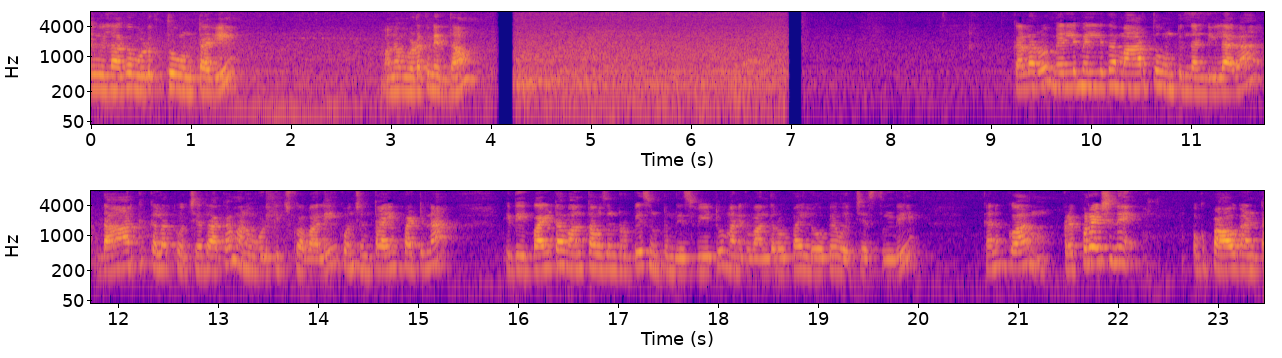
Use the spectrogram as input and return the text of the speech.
ఇవి ఇలాగ ఉడుకుతూ ఉంటాయి. మనం ఉడకనిద్దాం. కలరు మెల్లిమెల్లిగా మారుతూ ఉంటుందండి ఇలాగా. డార్క్ కలర్కి వచ్చేదాకా మనం ఉడికించుకోవాలి. కొంచెం టైం పట్టినా ఇది బయట వన్ థౌజండ్ రూపీస్ ఉంటుంది స్వీటు మనకి వంద రూపాయల లోపే వచ్చేస్తుంది. కనుక ప్రిపరేషనే ఒక పావు గంట.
